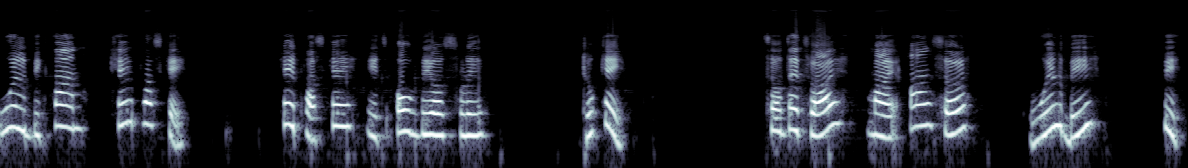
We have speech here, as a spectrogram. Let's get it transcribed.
will become k plus k. k plus k, it's obviously 2k. So that's why my answer will be B.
